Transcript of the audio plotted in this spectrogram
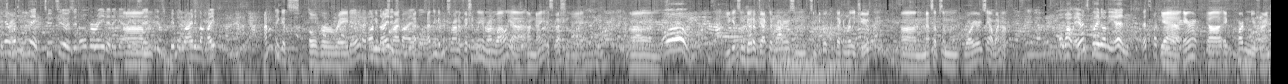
Good Yeah, what do you there. think? 2-2, is it overrated again? Um, is, it, is it people riding the hype? I don't think it's overrated. I think On if night it's run. I, I think if it's run efficiently and run well, yeah, on night especially. Um, Oh! you get some good objective runners and some people that can really juke, um, mess up some warriors. Yeah, why not? Oh wow, Aaron's playing on the end. That's fucking Yeah, nuts. Aaron. Uh, pardon your French.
